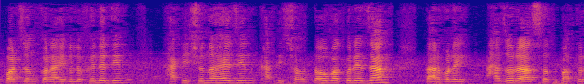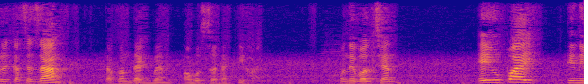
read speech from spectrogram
উপার্জন করা, এগুলো ফেলে দিন। খাঁটি শোনা হয়ে দিন খাঁটি তহবা করে যান, তারপরে হাজর আসদ পাথরের কাছে যান, তখন দেখবেন অবস্থাটা কি হয়। উনি বলছেন, এই উপায় তিনি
